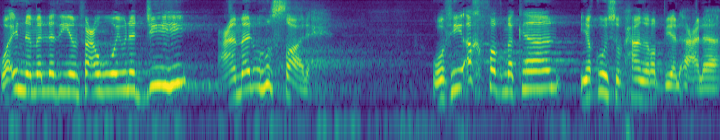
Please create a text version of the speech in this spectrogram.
وإنما الذي ينفعه وينجيه عمله الصالح. وفي أخفض مكان يقول سبحان ربي الأعلى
